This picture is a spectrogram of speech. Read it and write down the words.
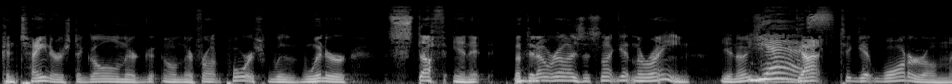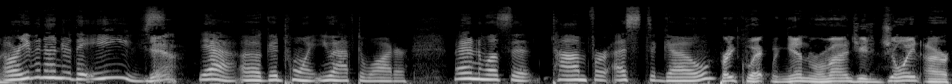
containers to go on their on their front porch with winter stuff in it, but they don't realize it's not getting the rain. You know, you Mm-hmm. Yes. got to get water on that. Or even under the eaves. Yeah. Yeah. Uh, good point. You have to water. And what's it time for us to go? pretty quick. Again, remind you to join our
